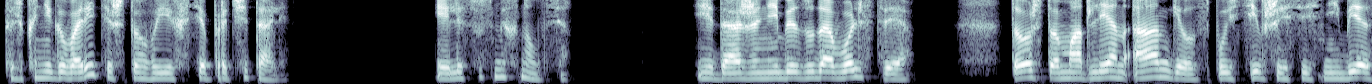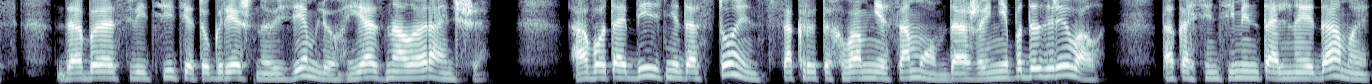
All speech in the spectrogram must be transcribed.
«Только не говорите, что вы их все прочитали». Элис усмехнулся. «И даже не без удовольствия. То, что Мадлен — ангел, спустившийся с небес, дабы осветить эту грешную землю, я знала раньше. А вот о бездне достоинств, сокрытых во мне самом, даже не подозревал, пока сентиментальные дамы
